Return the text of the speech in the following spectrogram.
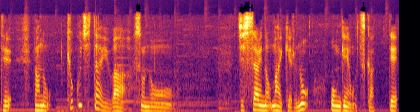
であの曲自体はその実際のマイケルの音源を使って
